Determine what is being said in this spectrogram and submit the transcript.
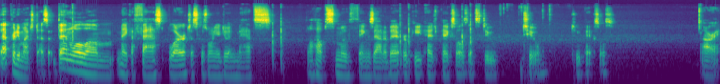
That pretty much does it. Then we'll um, make a fast blur just because when you're doing mattes, It'll help smooth things out a bit. Repeat edge pixels. Let's do two. Two pixels. All right.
